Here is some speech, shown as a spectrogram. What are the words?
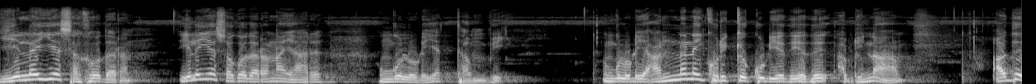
இளைய சகோதரன். இளைய சகோதரன்னா யார்? உங்களுடைய தம்பி. உங்களுடைய அண்ணனை குறிக்கக்கூடியது எது அப்படின்னா அது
